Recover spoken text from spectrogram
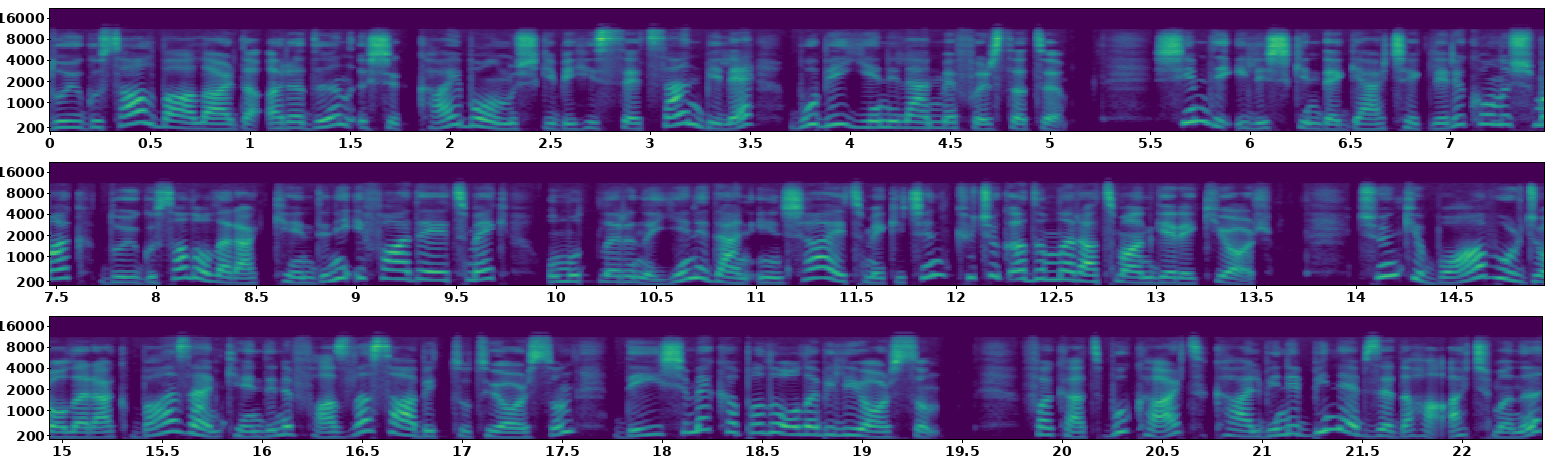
duygusal bağlarda aradığın ışık kaybolmuş gibi hissetsen bile bu bir yenilenme fırsatı. Şimdi ilişkinde gerçekleri konuşmak, duygusal olarak kendini ifade etmek, umutlarını yeniden inşa etmek için küçük adımlar atman gerekiyor. Çünkü boğa burcu olarak bazen kendini fazla sabit tutuyorsun, değişime kapalı olabiliyorsun. Fakat bu kart kalbini bir nebze daha açmanı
